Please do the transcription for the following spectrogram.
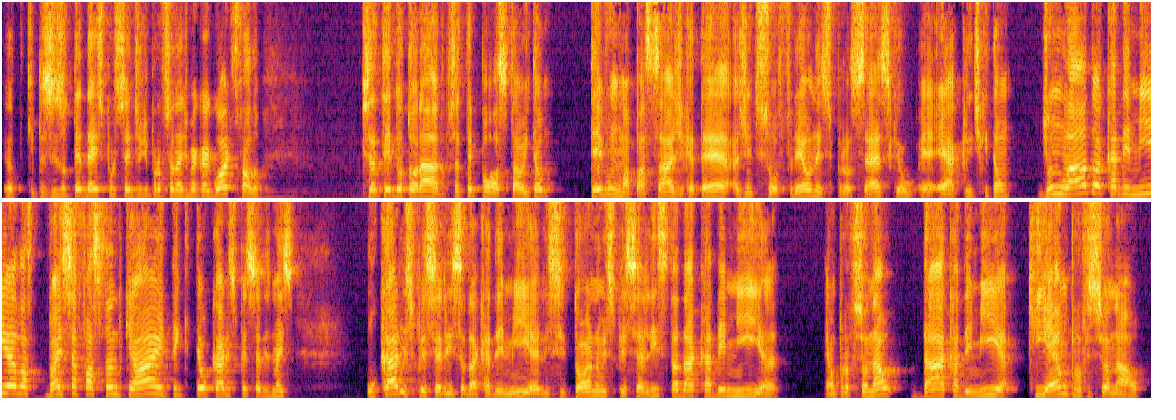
Eu que preciso ter 10% de profissionais de mercado. Igual eles falam, precisa ter doutorado, precisa ter pós tal. Então, teve uma passagem que até a gente sofreu nesse processo, que é, é a crítica. Então, de um lado, a academia ela vai se afastando, porque ai, tem que ter o cara especialista, mas o cara especialista da academia, ele se torna um especialista da academia é um profissional da academia que é um profissional.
